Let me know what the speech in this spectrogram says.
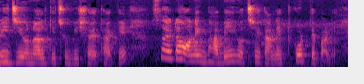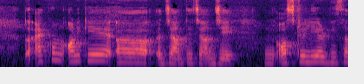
রিজিওনাল কিছু বিষয় থাকে। সো এটা অনেকভাবেই হচ্ছে কানেক্ট করতে পারে। তো এখন অনেকে জানতে চান যে অস্ট্রেলিয়ার ভিসা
